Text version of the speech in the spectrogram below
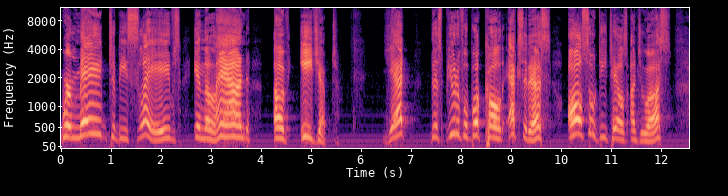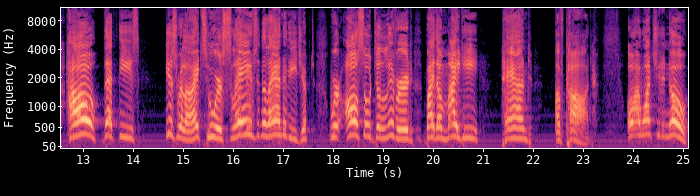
were made to be slaves in the land of Egypt. Yet, this beautiful book called Exodus also details unto us how that these Israelites who were slaves in the land of Egypt were also delivered by the mighty hand of God. Oh, I want you to know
